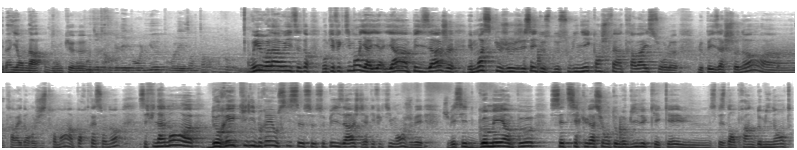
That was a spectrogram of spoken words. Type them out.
et eh ben, il y en a. Donc, Ou de trouver des bons lieux pour les entendre. Oui, voilà, oui. Donc effectivement, il y, a, un paysage. Et moi, ce que j'essaye de, souligner quand je fais un travail sur le, paysage sonore, un, travail d'enregistrement, un portrait sonore, c'est finalement euh, de rééquilibrer aussi ce, paysage. C'est-à-dire qu'effectivement, je vais, je vais essayer de gommer un peu cette circulation automobile qui est, une espèce d'empreinte dominante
